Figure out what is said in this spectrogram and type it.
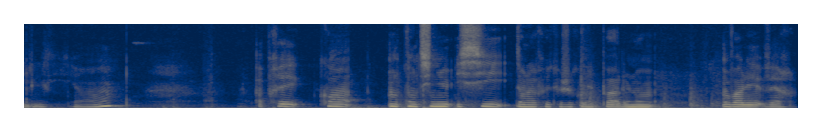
brésilien. Après, quand on continue ici dans la rue que je connais pas le nom, on va aller vers.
